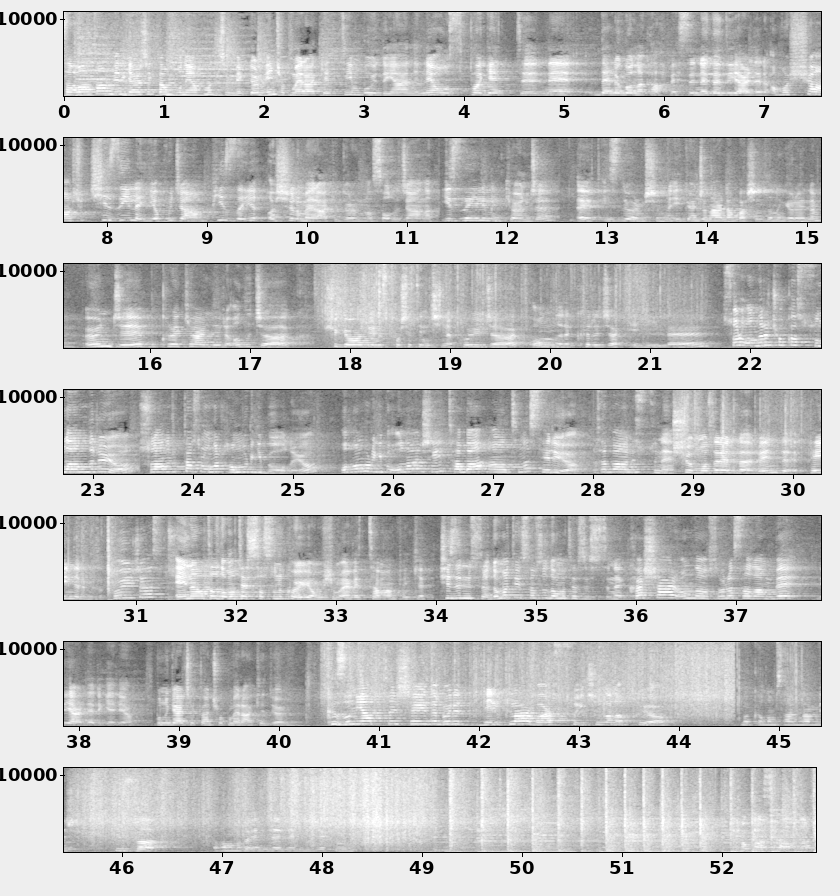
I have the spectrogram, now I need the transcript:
Sabahtan beri gerçekten bunu yapmak için bekliyorum. En çok merak ettiğim buydu yani. Ne o spagetti, ne Delagona kahvesi, ne de diğerleri. Ama şu an şu çiziyle yapacağım pizzayı aşırı merak ediyorum nasıl olacağını. İzleyelim ilk önce. Evet izliyorum şimdi. İlk önce nereden başladığını görelim. Önce bu krakerleri alacak. Şu gördüğünüz poşetin içine koyacak. Onları kıracak eliyle. Sonra onları çok az sulandırıyor. Sulandırdıktan sonra onlar hamur gibi oluyor. O hamur gibi olan şeyi tabağın altına seriyor. Tabağın üstüne şu mozzarella rende peynirimizi koyacağız. En alta domates sosunu koyuyormuşum. Evet tamam peki. Çizinin üstüne domates sosu, domates üstüne kaşar. Ondan sonra salam ve diğerleri geliyor. Bunu gerçekten çok merak ediyorum. Kızın yaptığı şeyde böyle delikler var. Su içinden akıyor. Bakalım senden bir pizza hamuru elde edebilecek miyim? Çok az kaldı.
